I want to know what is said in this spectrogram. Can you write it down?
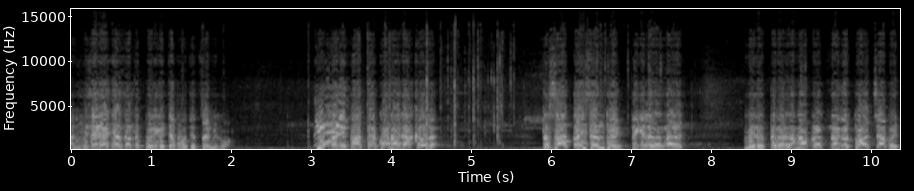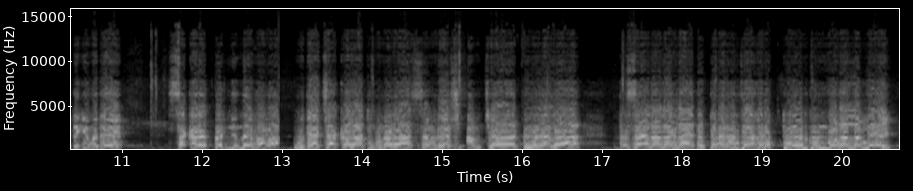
आणि हिजड्या जे असाल तर पलीकडच्या फौजेत मिलवा लोकांनी भाकर कोणा दाखवलं. तसं आताही सांगतोय ते केलं जाणार आहेत. मी दत्त महाराजांना प्रार्थना करतो आजच्या बैठकीमध्ये. सकारात्मक निर्णय व्हावा. उद्याच्या काळात होणारा संघर्ष आमच्या डोळ्याला दिसायला लागलाय. दत्त तोंड करून बोलायला लागले.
